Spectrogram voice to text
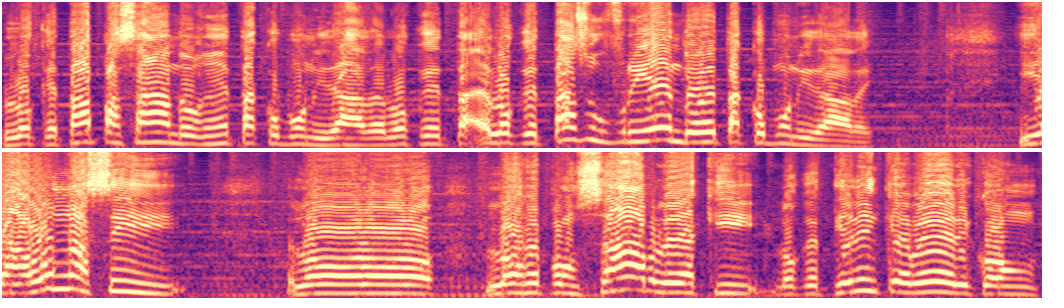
lo que está pasando en estas comunidades, lo que está, lo que está sufriendo estas comunidades. Y aún así, los responsables de aquí, lo que tienen que ver con,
